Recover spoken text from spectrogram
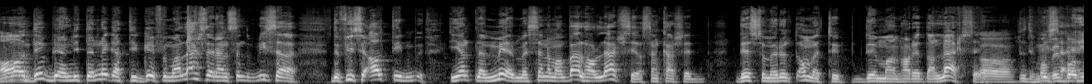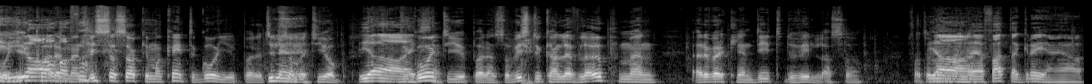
Ja, det blir en lite negativ grej för man lär sig den sen det blir så här, det finns ju alltid egentligen mer men sen när man väl har lärt sig och sen kanske det som är runt om är typ det man har redan lärt sig. Ja, Det- det man vill så bara här, gå "Hey, djupare, ja, men fan." vissa saker man kan inte gå djupare. Typ Nej. som ett jobb. Ja, du exakt. går inte djupare än så. Visst, du kan levla upp, men är det verkligen dit du vill? Alltså, fattar du Ja, jag fattar grejen. Ja.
